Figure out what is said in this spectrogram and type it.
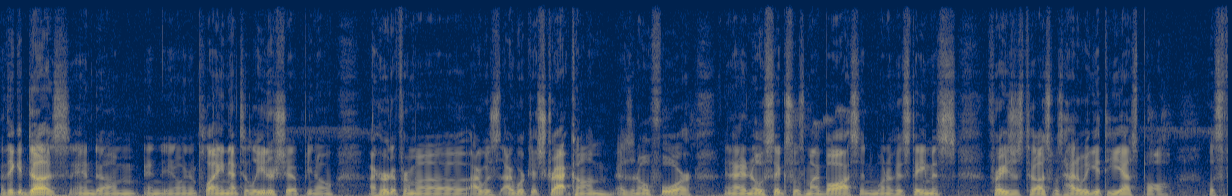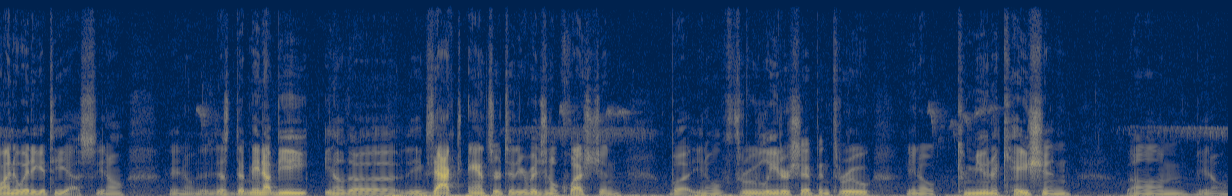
I think it does, and um, and you know, and applying that to leadership, you know, I heard it from a. I was I worked at Stratcom as an 04, and I an 06 was my boss, and one of his famous phrases to us was, "How do we get to yes, Paul? Let's find a way to get to yes." You know, you know, that may not be you know the the exact answer to the original question, but you know, through leadership and through you know communication, um, you know,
